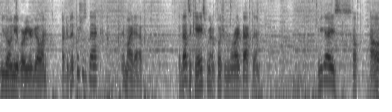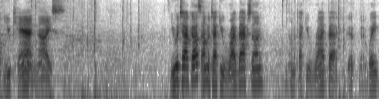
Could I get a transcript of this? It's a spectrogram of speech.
You go need where you're going. Oh, did they push us back? They might have. If that's the case, we're going to push them right back then. Can you guys help out? You can. Nice. You attack us, I'm gonna attack you right back, son. I'm gonna attack you right back. Good. We're gonna wait.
